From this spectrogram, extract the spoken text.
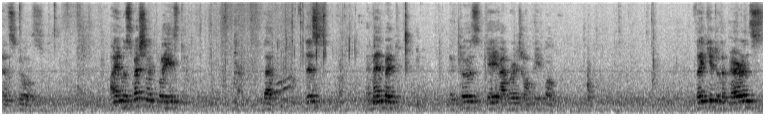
and schools. I am especially pleased that this amendment includes gay Aboriginal people. Thank you to the parents,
